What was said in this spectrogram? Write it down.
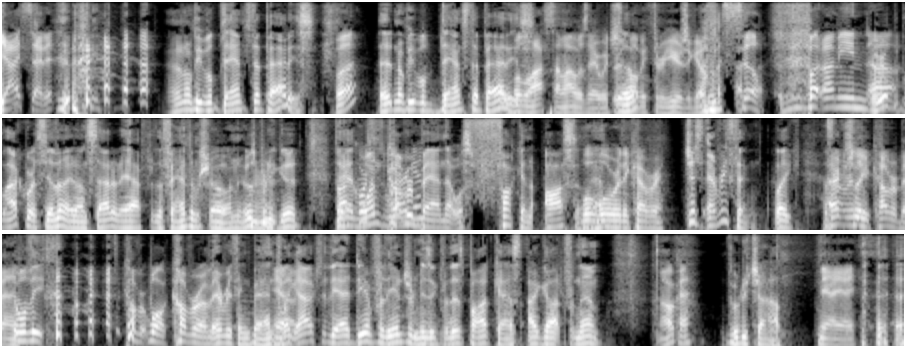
Yeah, I said it. I don't know. People danced at Patties. what? I didn't know people danced at Patties. Well, the last time I was there, which is Really? probably three years ago, but still. But I mean, we were at uh, the Black Horse the other night on Saturday after the Phantom show, and it was pretty good. They Black had Horse one cover again? band that was fucking awesome. what, what were they covering? just everything. Like That's actually, really a cover band. Well, the cover. Well, a cover of everything band. Yeah, like okay. actually, the idea for the intro music for this podcast I got from them, Okay. Voodoo Child. Yeah, yeah.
